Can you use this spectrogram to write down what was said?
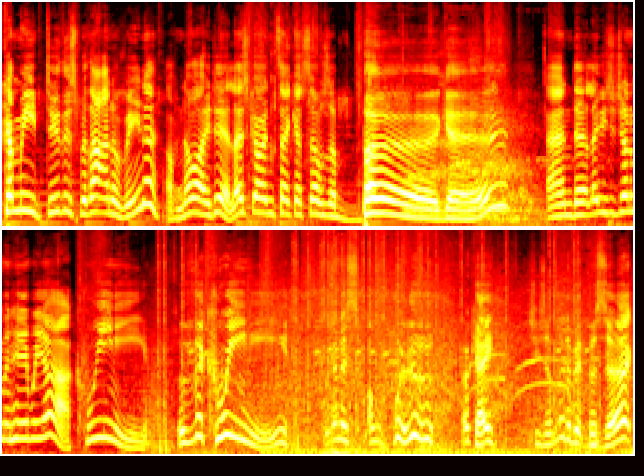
can we do this without an arena? I've no idea. Let's go ahead and take ourselves a burger. And, uh, ladies and gentlemen, here we are. Queenie. The Queenie. We're to... Oh, okay. She's a little bit berserk,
